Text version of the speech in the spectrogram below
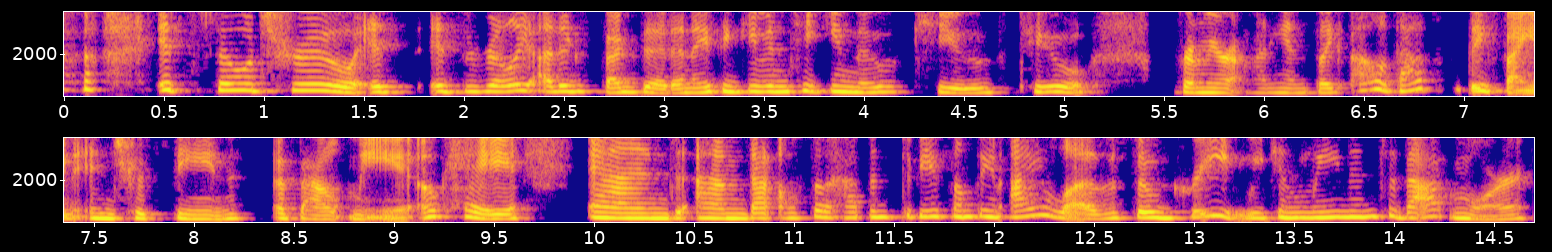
it's so true. It's it's really unexpected. And I think even taking those cues too from your audience, like, oh, that's what they find interesting about me. Okay. And um, that also happens to be something I love. So great. We can lean into that more.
